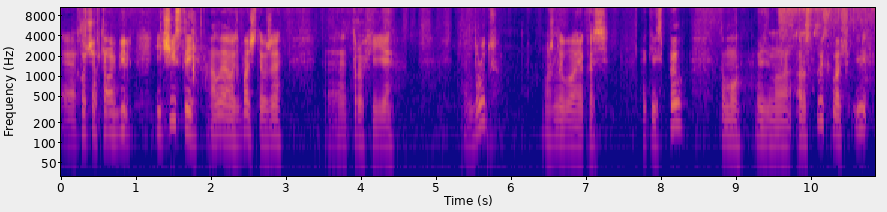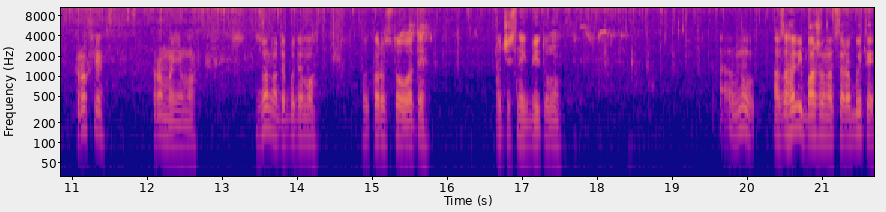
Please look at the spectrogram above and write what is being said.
Е, Хоч автомобіль і чистий, але ось бачите, вже е, трохи є бруд, можливо, якась, якийсь пил. Тому візьмемо розприскувач і трохи промиємо зону, де будемо використовувати очисник бітуму. А, ну, а взагалі бажано це робити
